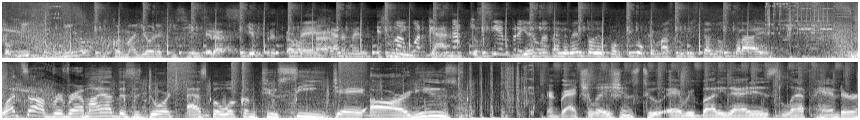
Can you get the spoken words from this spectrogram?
compromiso unido y con mayor eficiencia. será siempre Playa del Carmen es un encanto. y siempre Y este es el evento deportivo que más turistas nos trae. What's up, Riviera Maya? This is George Espo. Welcome to CJR News. Congratulations to everybody that is left-hander.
